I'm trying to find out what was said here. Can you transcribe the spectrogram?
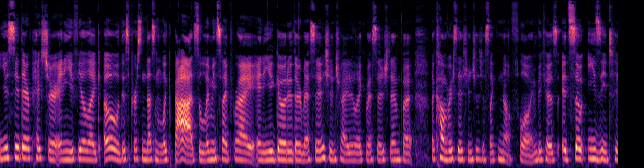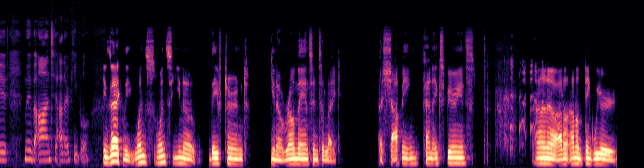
you see their picture, and you feel like, oh, this person doesn't look bad, so let me swipe right, and you go to their message and try to like message them, but the conversation is just like not flowing because it's so easy to move on to other people. Exactly. Once once you know they've turned, you know, romance into like a shopping kind of experience. I don't know. I don't. I don't think we were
